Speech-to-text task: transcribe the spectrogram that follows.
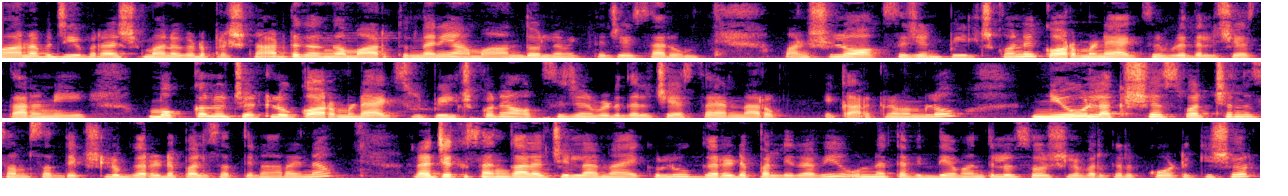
మానవ జీవరాశి మనుగడ ప్రశ్నార్థకంగా మారుతుందని ఆమె ఆందోళన వ్యక్తం చేశారు. మనుషులు ఆక్సిజన్ పీల్చుకొని కార్బన్ డైఆక్సైడ్ విడుదల చేస్తారని మొక్కలు చెట్లు కార్బన్ డైఆక్సైడ్ పీల్చుకొని ఆక్సిజన్ విడుదల చేస్తాయన్నారు. ఈ కార్యక్రమంలో న్యూ లక్ష్య స్వచ్ఛంద సంస్థ అధ్యక్షులు గరిడపల్లి సత్యనారాయణ రజక సంఘాల జిల్లా నాయకులు గరిడపల్లి రవి ఉన్నత విద్యావంతులు సోషల్ వర్కర్ కోట కిషోర్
